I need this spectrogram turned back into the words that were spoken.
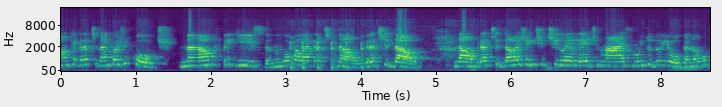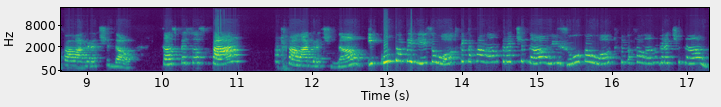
não, que gratidão é coisa de coach. Não, que preguiça, não vou falar gratidão, gratidão. Não, gratidão é gente te lelê demais, muito do yoga, não vou falar gratidão. Então, as pessoas param de falar gratidão e culpabilizam o outro que está falando gratidão, e julga o outro que está falando gratidão.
